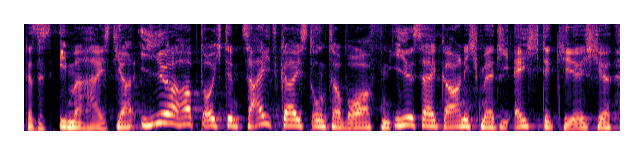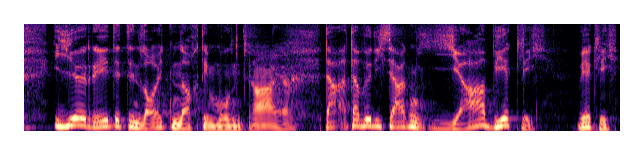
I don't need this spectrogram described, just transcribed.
dass es immer heißt, ja, ihr habt euch dem Zeitgeist unterworfen, ihr seid gar nicht mehr die echte Kirche, ihr redet den Leuten nach dem Mund. Ah, ja. Da, da würde ich sagen, ja, wirklich, wirklich.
